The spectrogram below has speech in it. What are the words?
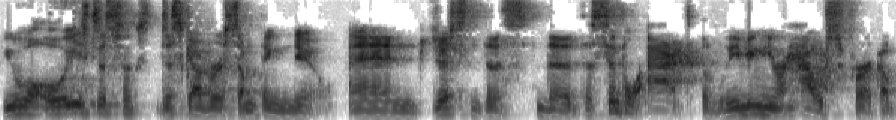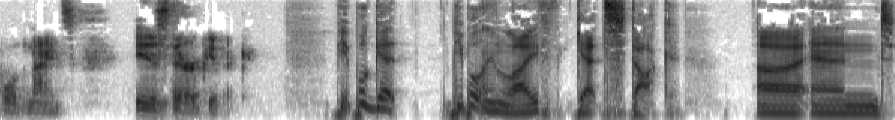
You will always dis- discover something new. And just the, the, the simple act of leaving your house for a couple of nights is therapeutic. People get people in life get stuck, uh, and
